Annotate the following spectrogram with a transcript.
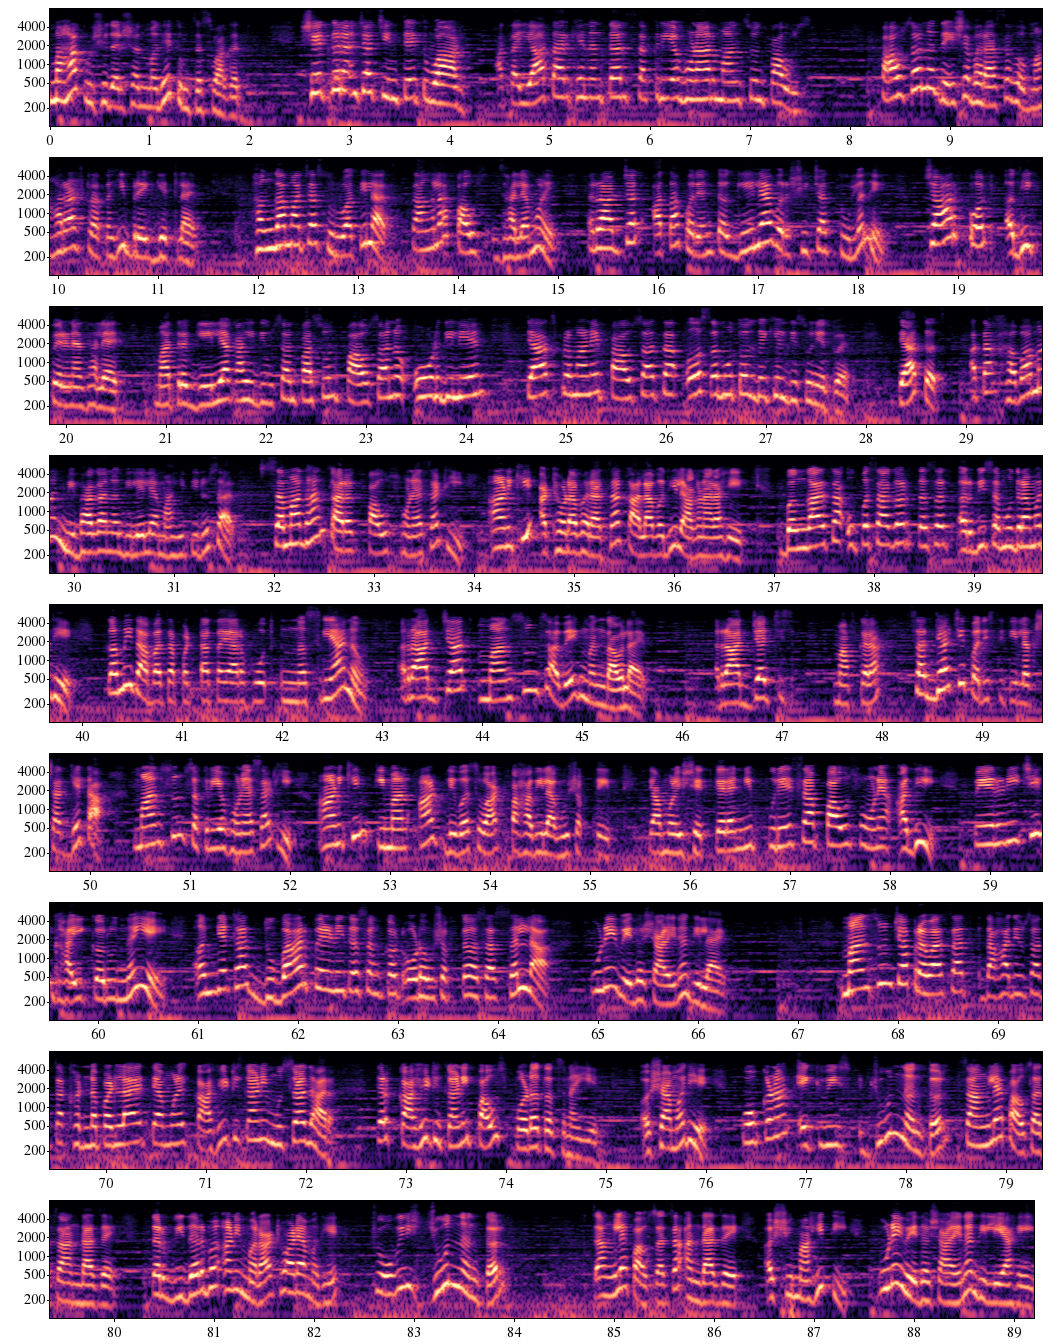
महाकृषी दर्शनमध्ये तुमचं स्वागत. शेतकऱ्यांच्या चिंतेत वाढ. आता या तारखेनंतर सक्रिय होणार मान्सून पाऊस. पावसानं देशभरासह महाराष्ट्रातही ब्रेक घेतलाय. हंगामाच्या सुरुवातीलाच चांगला पाऊस झाल्यामुळे राज्यात आतापर्यंत गेल्या वर्षीच्या तुलनेत चार पट अधिक पेरण्या झाल्या आहेत. मात्र गेल्या काही दिवसांपासून पावसानं ओढ दिली आहे त्याचप्रमाणे पावसाचा असमतोल देखील दिसून येतोय. त्यातच आता हवामान विभागानं दिलेल्या माहितीनुसार समाधानकारक पाऊस होण्यासाठी आणखी आठवडाभराचा कालावधी लागणार आहे. बंगालचा उपसागर तसंच अरबी समुद्रामध्ये कमी दाबाचा पट्टा तयार होत नसल्यानं राज्यात मान्सूनचा वेग मंदावलाय. राज्याची माफ करा सध्याची परिस्थिती लक्षात घेता मान्सून सक्रिय होण्यासाठी आणखीन किमान आठ दिवस वाट पाहावी लागू शकते. त्यामुळे शेतकऱ्यांनी पुरेसा पाऊस होण्याआधी पेरणीची घाई करू नये. अन्यथा दुबार पेरणीचं संकट ओढवू शकतं असा सल्ला पुणे वेधशाळेनं दिलाय. मान्सूनच्या प्रवासात दहा दिवसाचा खंड पडलाय. त्यामुळे काही ठिकाणी मुसळधार तर काही ठिकाणी पाऊस पडतच नाहीये. अशामध्ये कोकणात एकवीस जून नंतर चांगल्या पावसाचा अंदाज आहे. तर विदर्भ आणि मराठवाड्यामध्ये चोवीस जून नंतर चांगल्या पावसाचा अंदाज आहे अशी माहिती पुणे वेधशाळेनं दिली आहे.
